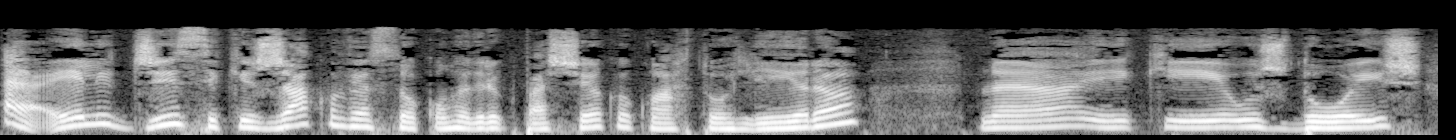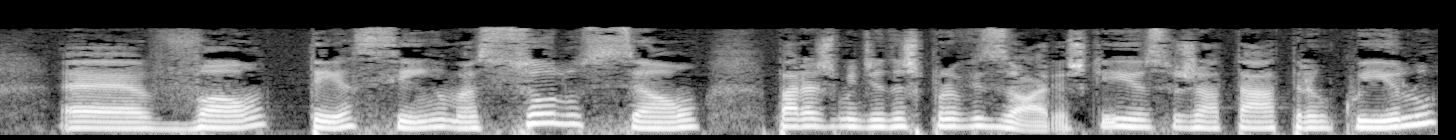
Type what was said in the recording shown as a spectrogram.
É, ele disse que já conversou com Rodrigo Pacheco, com Arthur Lira, né? E que os dois é, vão ter sim uma solução para as medidas provisórias, que isso já está tranquilo,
